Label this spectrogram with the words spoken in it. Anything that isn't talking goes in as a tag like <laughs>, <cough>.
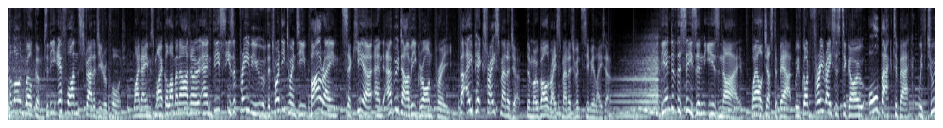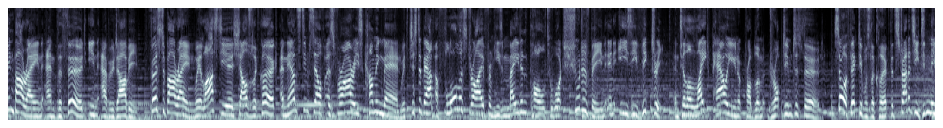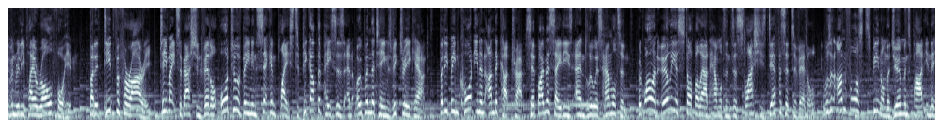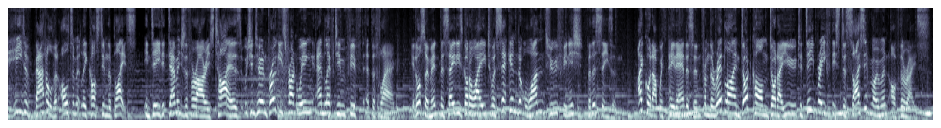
Hello and welcome to the F1 Strategy Report. My name's Michael Lamonato, and this is a preview of the 2020 Bahrain, Sakhir, and Abu Dhabi Grand Prix for Apex Race Manager, the mobile race management simulator. The end of the season is nigh. Well, just about. We've got three races to go, all back to back, with two in Bahrain and the third in Abu Dhabi. First to Bahrain, where last year Charles Leclerc announced himself as Ferrari's coming man with just about a flawless drive from his maiden pole to what should have been an easy victory, until a late power unit problem dropped him to third. So effective was Leclerc that strategy didn't even really play a role for him. But it did for Ferrari. Teammate Sebastian Vettel ought to have been in second place to pick up the pieces and open the team's victory account. But he'd been caught in an undercut trap set by Mercedes and Lewis Hamilton. But while an earlier stop allowed Hamilton to slash his deficit to Vettel, it was an unforced spin on the German's part in the heat of battle that ultimately cost him the place. Indeed, it damaged the Ferrari's tyres, which in turn broke his front wing and left him fifth at the flag. It also meant Mercedes got away to a second 1 2 finish for the season. I caught up with Pete Anderson from theredline.com.au to debrief this decisive moment of the race.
